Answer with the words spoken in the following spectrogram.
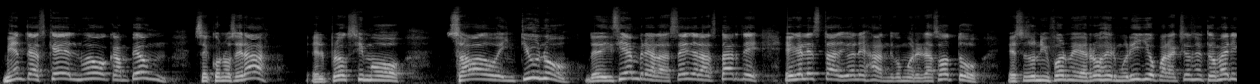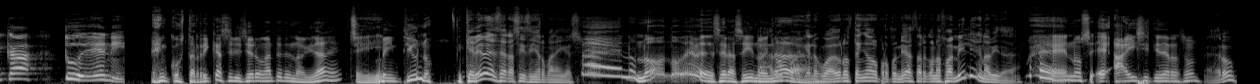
mientras que el nuevo campeón se conocerá el próximo Sábado 21 de diciembre a las 6 de la tarde en el Estadio Alejandro Morera Soto. Este es un informe de Roger Murillo para Acción Centroamérica, TUDN. En Costa Rica se lo hicieron antes de Navidad, ¿eh? Sí. 21. Que debe de ser así, señor Vanegas. Bueno, no, no debe de ser así, no hay nada. Para que los jugadores tengan la oportunidad de estar con la familia en Navidad. Bueno, sí, eh, ahí sí tiene razón. Claro.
